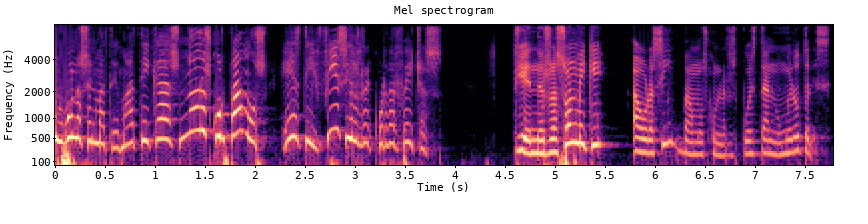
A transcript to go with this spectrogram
muy buenos en matemáticas, no los culpamos. Es difícil recordar fechas. Tienes razón, Mickey. Ahora sí, vamos con la respuesta número 3.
